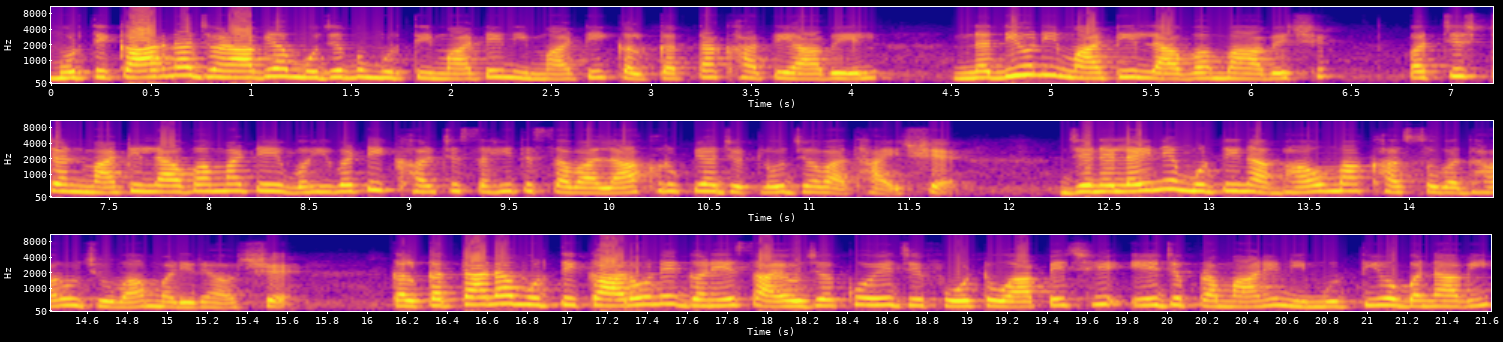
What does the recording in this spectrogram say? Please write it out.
મૂર્તિકારના જણાવ્યા મુજબ મૂર્તિ માટેની માટી કલકત્તા ખાતે આવેલ નદીઓની માટી લાવવામાં આવે છે. પચીસ ટન માટી લાવવા માટે વહીવટી ખર્ચ સહિત સવા લાખ રૂપિયા જેટલો જવા થાય છે, જેને લઈને મૂર્તિના ભાવમાં ખાસો વધારો જોવા મળી રહ્યો છે. કલકત્તાના મૂર્તિકારોને ગણેશ આયોજકોએ જે ફોટો આપે છે, એ જ પ્રમાણેની મૂર્તિઓ બનાવી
